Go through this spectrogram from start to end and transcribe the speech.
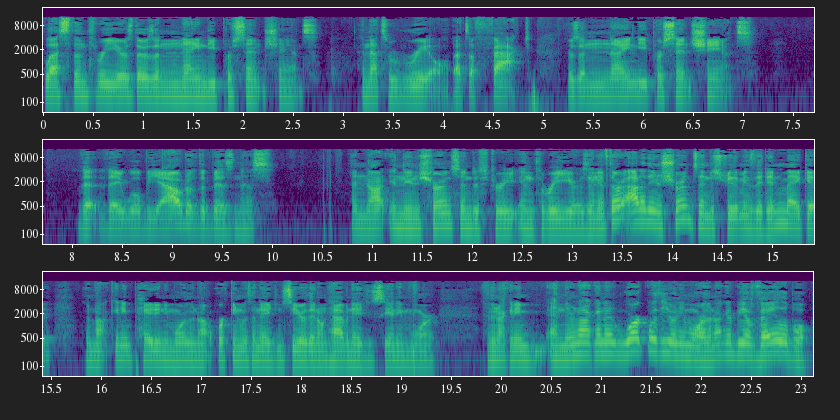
less than 3 years, there's a 90% chance. And that's real. That's a fact there's a 90% chance that they will be out of the business and not in the insurance industry in three years. And if they're out of the insurance industry, that means they didn't make it, they're not getting paid anymore, they're not working with an agency, or they don't have an agency anymore. And they're not going and they're not going to work with you anymore. They're not going to be available.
